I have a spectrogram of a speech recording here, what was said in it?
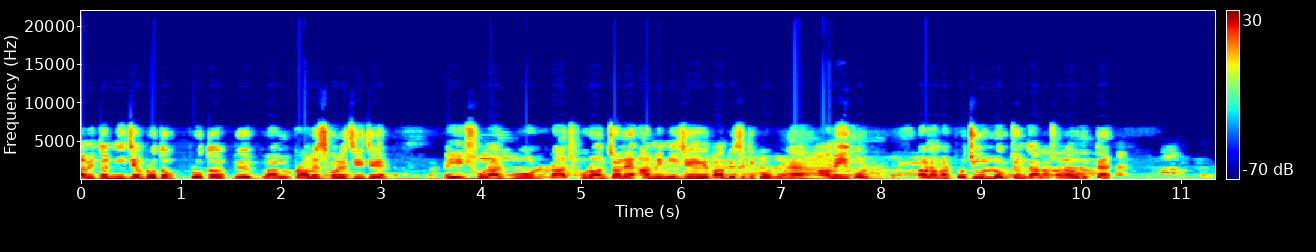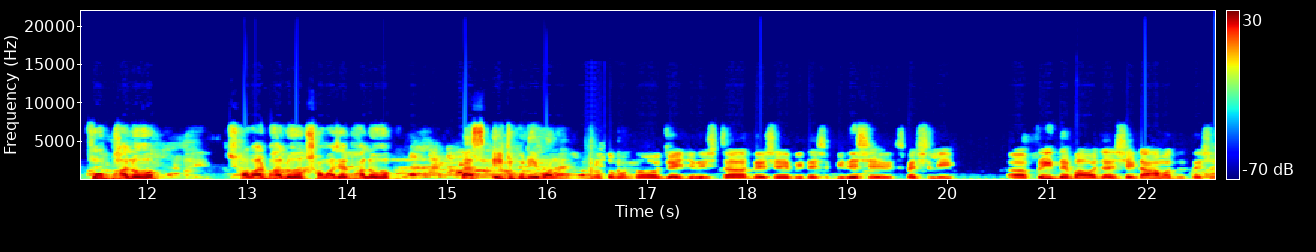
আমি তো নিজে ব্রত ব্রত প্রমিস করেছি যে এই সোনারপুর, রাজপুর অঞ্চলে আমি নিজেই এর পাবলিসিটি করব। হ্যাঁ আমিই করব। কারণ আমার প্রচুর লোকজন জানাশোনা ওদিকটায় খুব ভালো হোক, সবার ভালো হোক, সমাজের ভালো হোক, ব্যাস এইটুকুনি বলা প্রথমত যেই জিনিসটা দেশে, বিদেশে বিদেশে স্পেশালি ফ্রিতে পাওয়া যায়, সেটা আমাদের দেশে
